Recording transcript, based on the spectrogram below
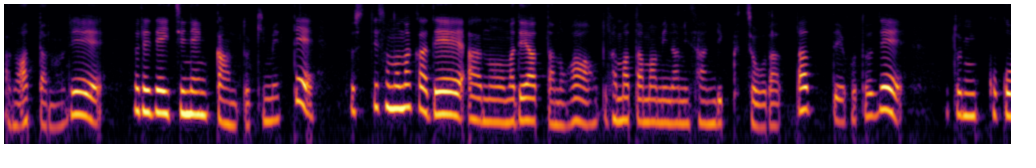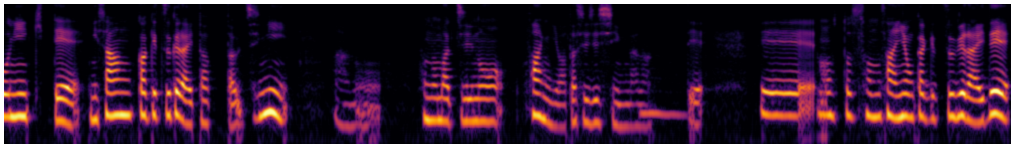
あのあったのでそれで1年間と決めてそしてその中であの、まあ、出会ったのがたまたま南三陸町だったっていうことで本当にここに来て23ヶ月ぐらい経ったうちにあのこの町のファンに私自身がなって、でもっとその34ヶ月ぐらいで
